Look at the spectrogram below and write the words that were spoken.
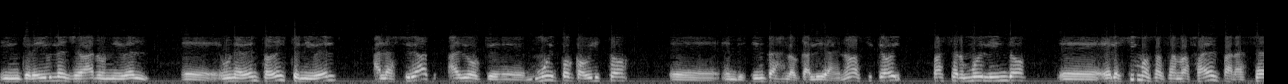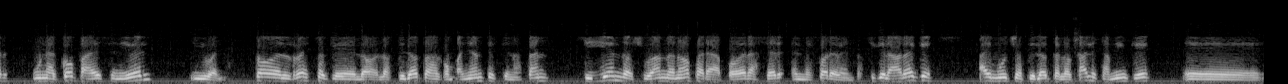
increíble llevar un nivel, eh, un evento de este nivel a la ciudad, algo que muy poco visto eh, en distintas localidades, ¿no? Así que hoy va a ser muy lindo. Eh, elegimos a San Rafael para hacer una copa de ese nivel y bueno, todo el resto que los pilotos acompañantes que nos están siguiendo, ayudándonos para poder hacer el mejor evento. Así que la verdad que hay muchos pilotos locales también que eh,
